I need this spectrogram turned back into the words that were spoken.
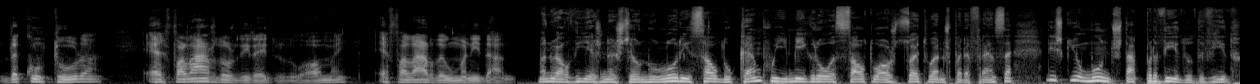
da cultura, é falar dos direitos do homem, é falar da humanidade. Manuel Dias nasceu no Louriçal do Campo e emigrou a salto aos 18 anos para a França. Diz que o mundo está perdido devido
